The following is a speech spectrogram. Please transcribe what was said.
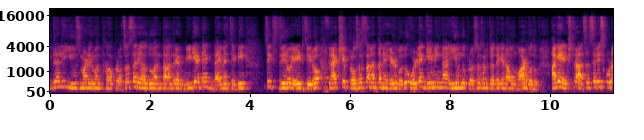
ಇದರಲ್ಲಿ ಯೂಸ್ ಮಾಡಿರುವಂತಹ ಪ್ರೊಸೆಸರ್ ಯಾವುದು ಅಂತ ಅಂದ್ರೆ MediaTek Dimensity six zero eight zero flagship processor ಅಂತಾನೆ ಹೇಳ್ಬೋದು. ಒಳ್ಳೆ ಗೇಮಿಂಗ್ನ ಈ ಒಂದು ಪ್ರೊಸೆಸರ್ ಜೊತೆಗೆ ನಾವು ಮಾಡಬಹುದು ಹಾಗೆ ಎಕ್ಸ್ಟ್ರಾ ಅಸೆಸರೀಸ್ ಕೂಡ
